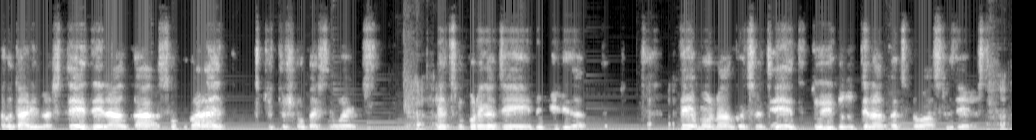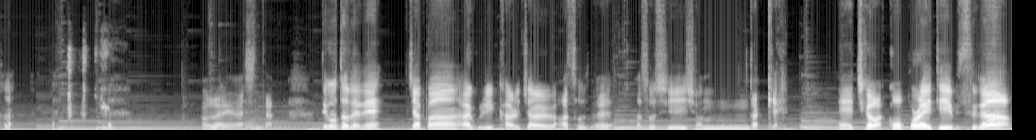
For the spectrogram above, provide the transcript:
たことありまして、で、なんかそこから、ちょっと紹介してもらいました。で、そのこれが JA のビルだった。で、もうなんかその JA ってどういうことってなんかちょっと忘れてました。わかりました。ってことでね、ジャパンアグリカルチャルアソえ？アソシエーションだっけ、えー違うわ、コーポレーティブスが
